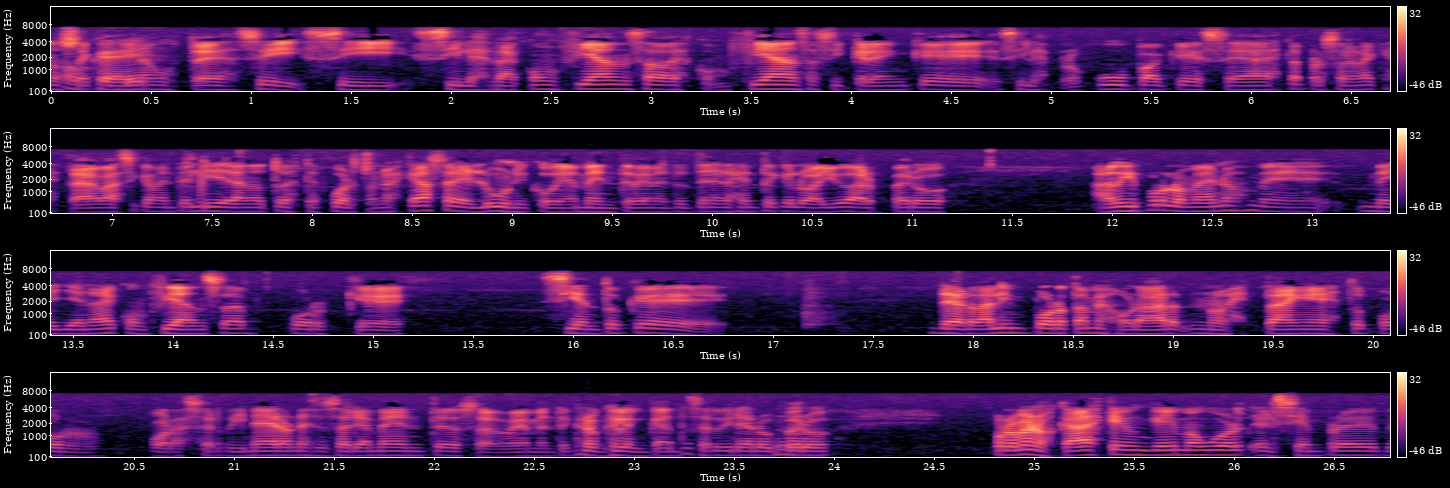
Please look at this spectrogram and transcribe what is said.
No sé qué opinan ustedes, si, si, si les da confianza o desconfianza, si creen que, si les preocupa que sea esta persona la que está básicamente liderando todo este esfuerzo. No es que va a ser el único, obviamente, obviamente tener gente que lo va a ayudar, pero a mí por lo menos me, me llena de confianza porque siento que de verdad le importa mejorar, no está en esto por, por hacer dinero necesariamente, o sea, obviamente creo que le encanta hacer dinero, pero por lo menos cada vez que hay un Game Award, él siempre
